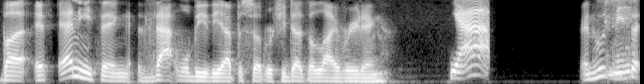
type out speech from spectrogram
but if anything, that will be the episode where she does the live reading. yeah. And who's I to say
